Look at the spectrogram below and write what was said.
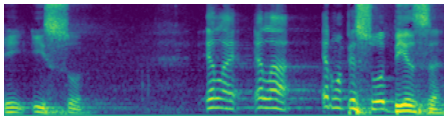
Isso ela, ela era uma pessoa obesa.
